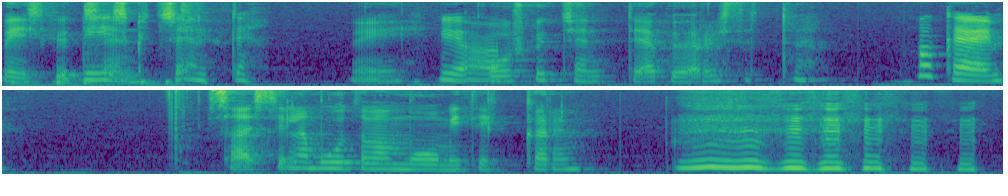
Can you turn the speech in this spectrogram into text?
50, 50 senttiä. Niin, Joo. 60 senttiä pyöristettynä. Okei. Okay. Saisi sillä muutaman muumitikkarin.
